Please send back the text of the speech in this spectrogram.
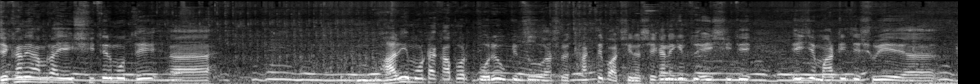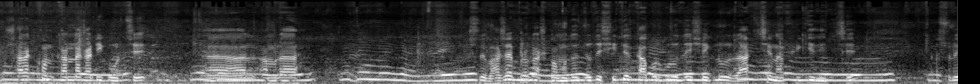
যেখানে আমরা এই শীতের মধ্যে ভারী মোটা কাপড় পরেও কিন্তু আসলে থাকতে পারছি না। সেখানে কিন্তু এই শীতে, এই যে মাটিতে শুয়ে সারাক্ষণ কান্নাকাটি করছে, আর আমরা আসলে ভাষায় প্রকাশ করার যদি শীতের কাপড়গুলো দিয়ে সেগুলো রাখছে না ফিকে দিচ্ছে আসলে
